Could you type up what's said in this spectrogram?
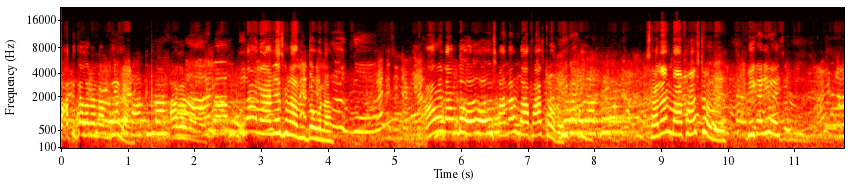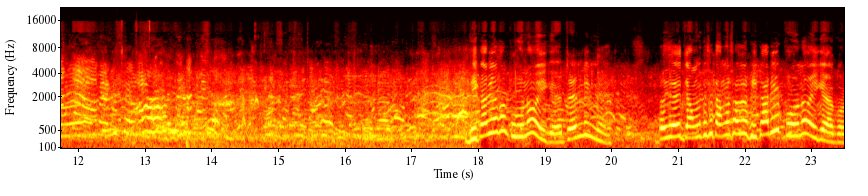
বাতি চালানোর নাম দিলাম আগের না না আমি আজকে নাম দেবো না আমি নাম দেবো ওই- সানার মা ফার্স্ট হবে। সানার মা ফার্স্ট হবে। বিকারি হয়েছে। ভিখারি এখন পুরনো হয়ে গে ট্রেন্ডিং নেই। ওই যে যেমন কিছু তেমন সাথে ভিখারি পুরনো হয়ে গে এখন।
